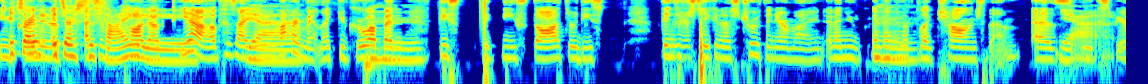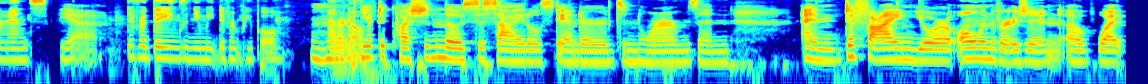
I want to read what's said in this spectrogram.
It's our- it's our a product, society. yeah, of society Yeah. environment. Like you grew up and Mhm. these like, these thoughts or these things are just taken as truth in your mind, and then you and then you have to like challenge them as Yeah. you experience yeah different things and you meet different people. Mhm. know. You have to question those societal standards and norms and and define your own version of what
